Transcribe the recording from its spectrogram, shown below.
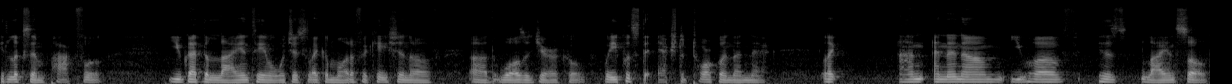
It looks impactful. You got the Lion Tamer, which is like a modification of uh, the Walls of Jericho, where he puts the extra torque on the neck, like, and and then um you have his Lionsault,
